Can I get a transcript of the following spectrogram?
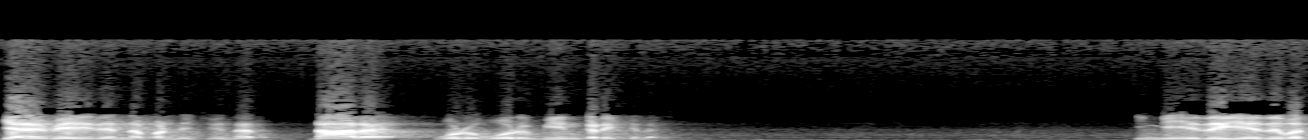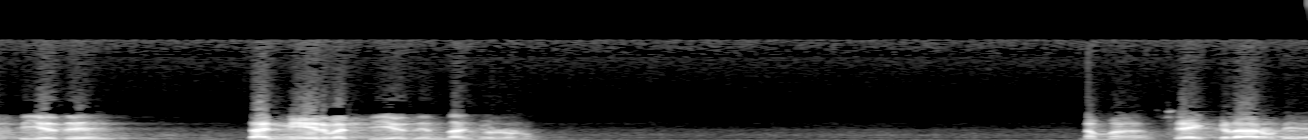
எனவே இது என்ன பண்ணுச்சு நார. ஒரு ஒரு மீன் கிடைக்கல. இங்க எது எது வத்தியது? தண்ணீர் வத்தியதுன்னு தான் சொல்லணும். நம்ம சேக்கலாருடைய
